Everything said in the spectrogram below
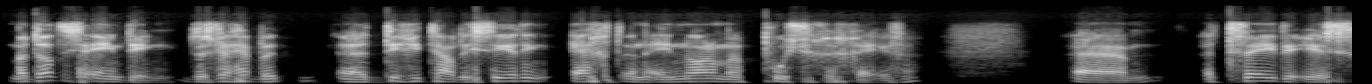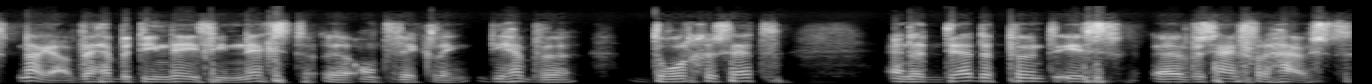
maar dat is één ding. Dus we hebben digitalisering echt een enorme push gegeven. Ehm, het tweede is, nou ja, we hebben die Navy Next ontwikkeling, die hebben we doorgezet. En het derde punt is, we zijn verhuisd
